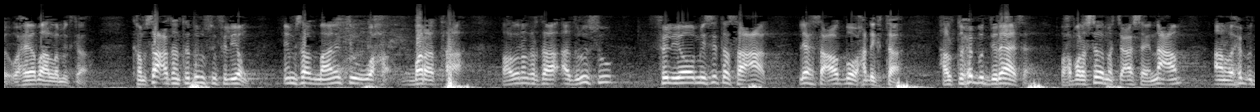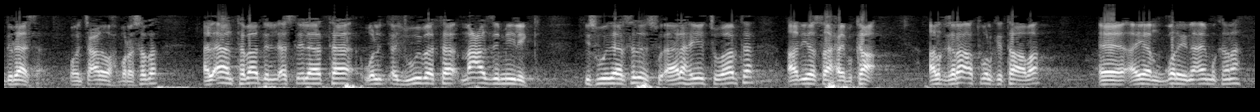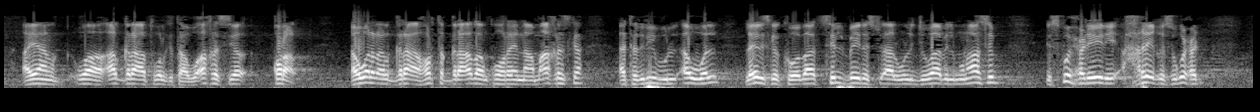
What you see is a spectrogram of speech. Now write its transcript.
waxyaabaha la midkaa kam saacatan tadrusu fi lyowm imisaad maalintii wax barataa waxaad odhan kartaa adrusu fi lyowmi sita saacaad lix saacadood ba wax dhigtaa hal tuxibu diraasa waxbarashada ma jeceshahay nacam ana uxibu diraasa waan jeclay waxbarashada alآan tabaadal اأsئilata wاlأjwibata maca zamiilik iswadaarsada su'aalaha iyo jawaabta adiyo saaxiibka. Alqira'atu walkitaaba ayaan qoraynaa iminkana ayaan waa alqira'atu walkitaab waa akhris qoraal. Awalan alqira'a horta qira'adaan ku horayna ama akhriska atadriib alawal layliska koobaad sil bayna asu'aal waljawaab almunaasib isku xidhiidhi xariiq isugu xidh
